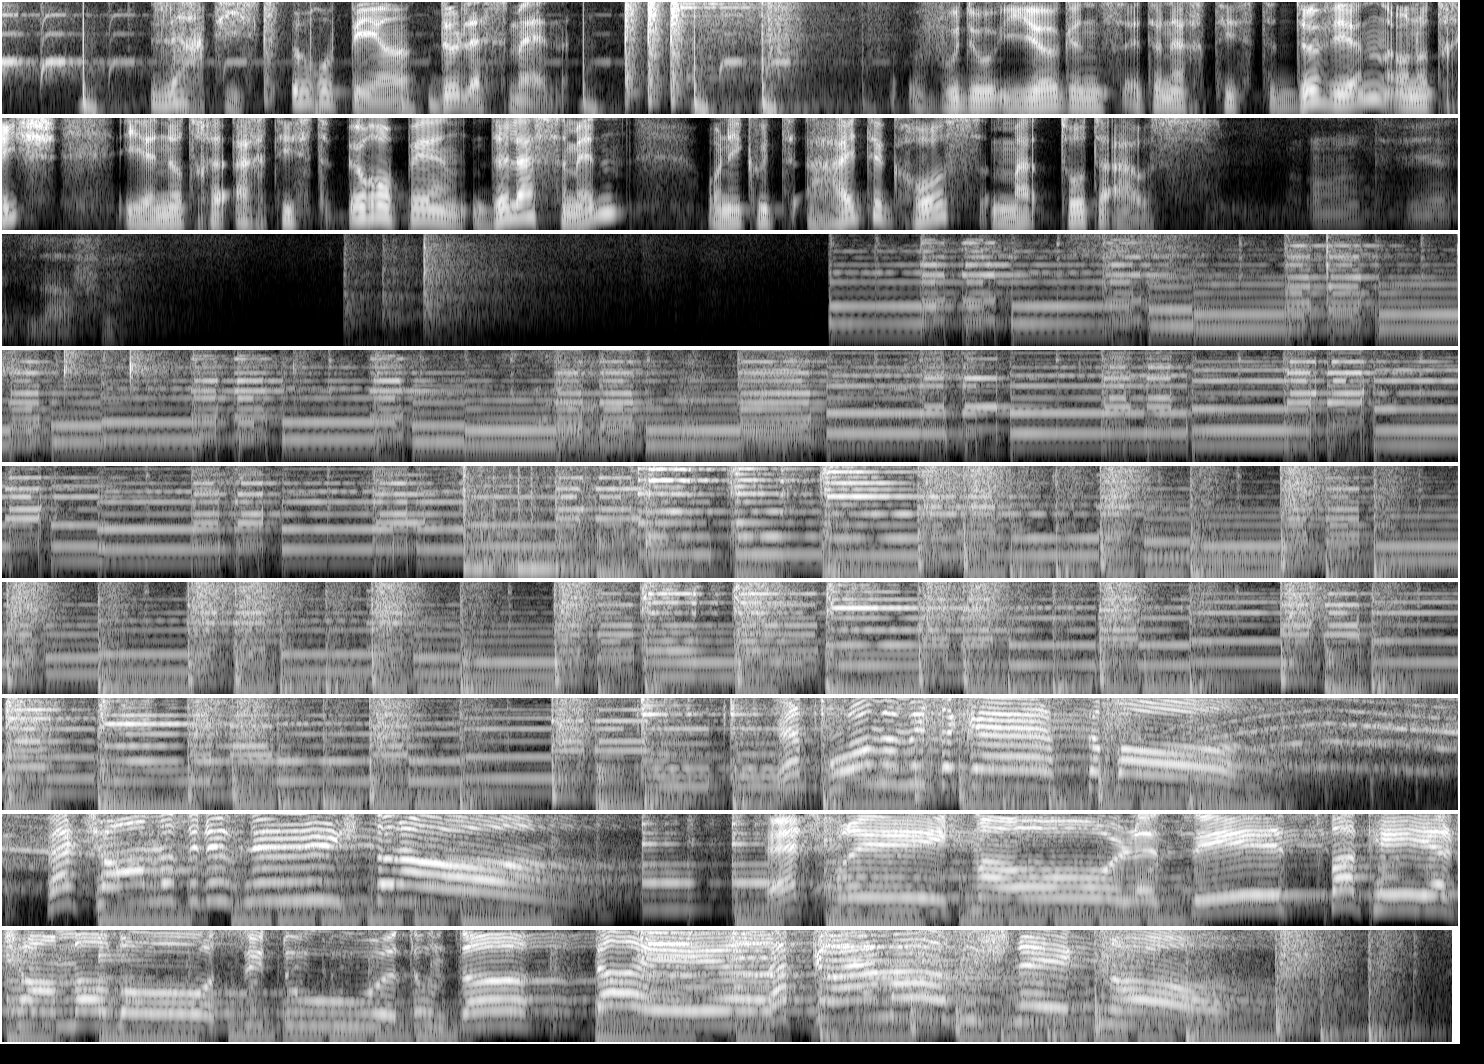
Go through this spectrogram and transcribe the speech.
L'artiste européen de la semaine. Voodoo Jurgens est un artiste de Vienne, en Autriche, et est notre artiste européen de la semaine. On écoute Heite Groß, Ma Tote Aus. Verkehrt, schau mal, was sie tut unter der Erde. Das Greim aus dem Schneckenhaus,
